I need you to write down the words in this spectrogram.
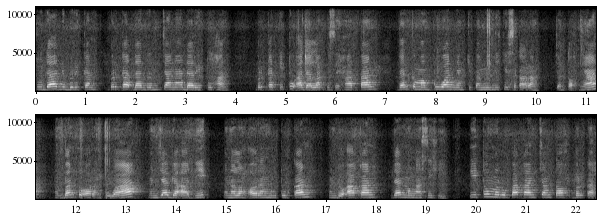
sudah diberikan berkat dan rencana dari Tuhan. Berkat itu adalah kesehatan dan kemampuan yang kita miliki sekarang. Contohnya, membantu orang tua, menjaga adik, menolong orang membutuhkan, mendoakan, dan mengasihi. Itu merupakan contoh berkat.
